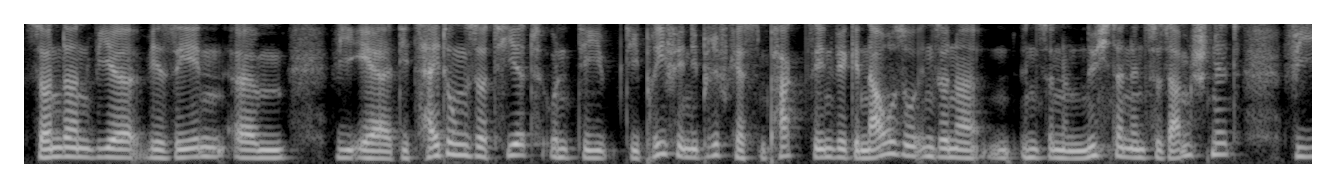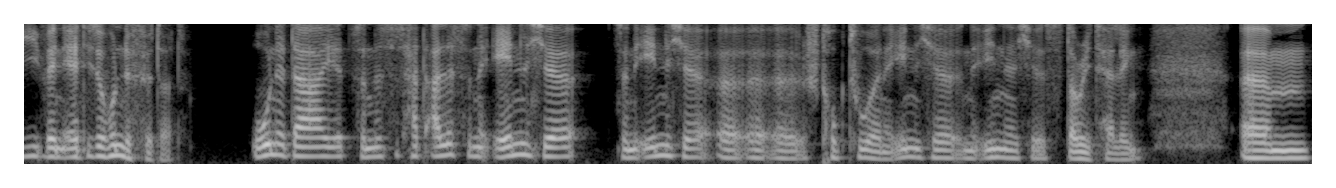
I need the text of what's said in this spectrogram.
sondern wir, wir sehen, ähm, wie er die Zeitungen sortiert und die, die Briefe in die Briefkästen packt, sehen wir genauso in so, einer, in so einem nüchternen Zusammenschnitt, wie wenn er diese Hunde füttert. Ohne da jetzt, sondern es hat alles so eine ähnliche so eine ähnliche äh, äh, äh, Struktur, eine ähnliche, eine ähnliche Storytelling. Ähm,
